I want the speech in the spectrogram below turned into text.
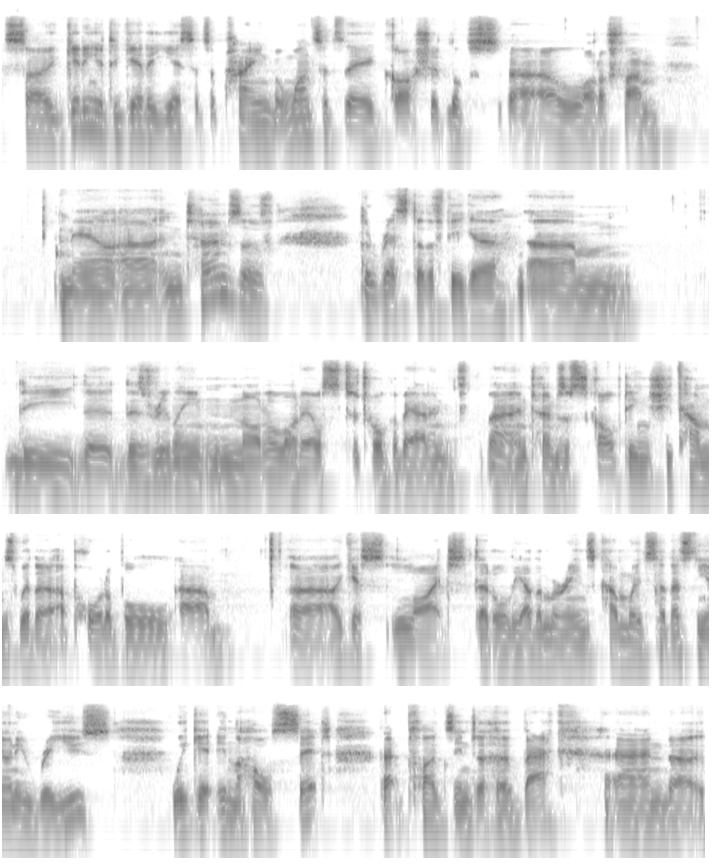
So getting it together, yes, it's a pain, but once it's there, gosh, it looks uh, a lot of fun. Now, uh, in terms of the rest of the figure, um, the, the there's really not a lot else to talk about in uh, in terms of sculpting. She comes with a, a portable. Um, uh, I guess light that all the other Marines come with. So that's the only reuse we get in the whole set. That plugs into her back, and uh,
